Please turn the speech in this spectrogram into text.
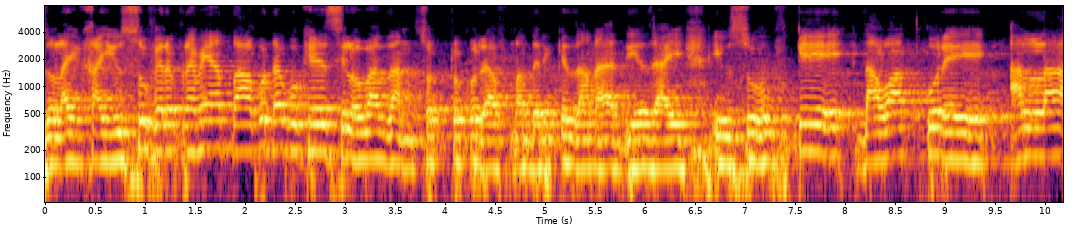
জোলাইখা ইউসুফের প্রেমে এত আবুডাবু খেয়েছিল বাজান। ছোট্ট করে আপনাদেরকে জানা দিয়ে যাই। ইউসুফকে দাওয়াত করে আল্লাহ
